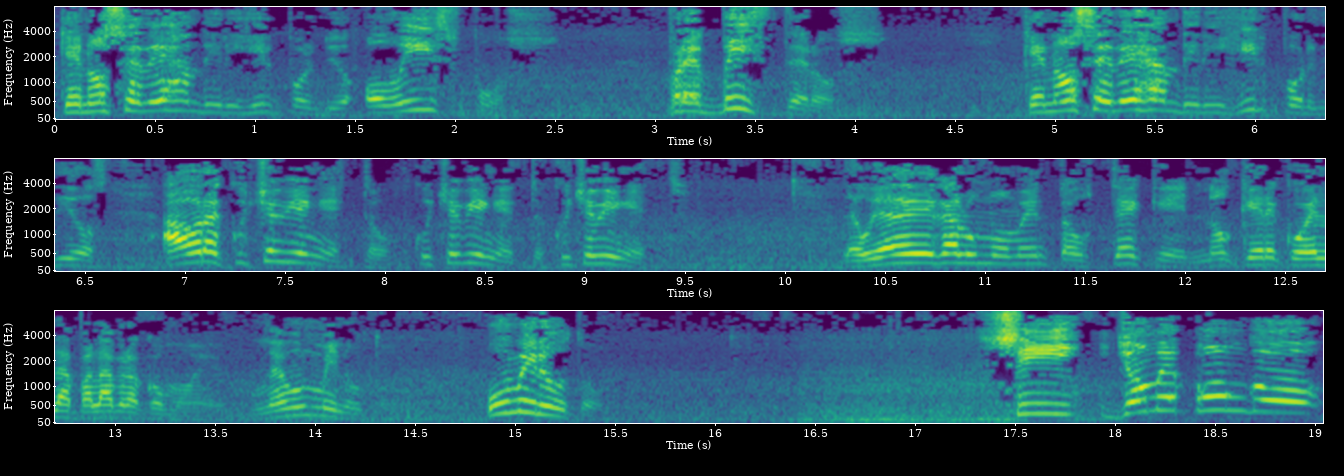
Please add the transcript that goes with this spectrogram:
que no se dejan dirigir por Dios, obispos, presbíteros, que no se dejan dirigir por Dios. Ahora escuche bien esto, escuche bien esto, escuche bien esto. Le voy a dedicar un momento a usted que no quiere coger la palabra como es. Un minuto. Un minuto. Si yo me pongo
